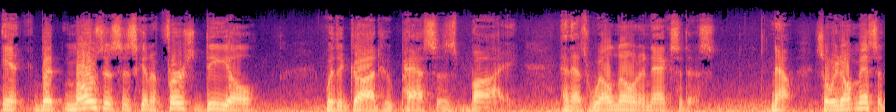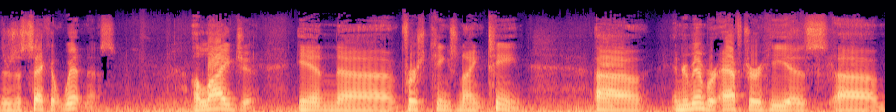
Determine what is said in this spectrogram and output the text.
it, but Moses is going to first deal with a God who passes by. And that's well known in Exodus. Now, so we don't miss it. There's a second witness Elijah in uh, 1 Kings 19. Uh, and remember, after he is. Uh,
